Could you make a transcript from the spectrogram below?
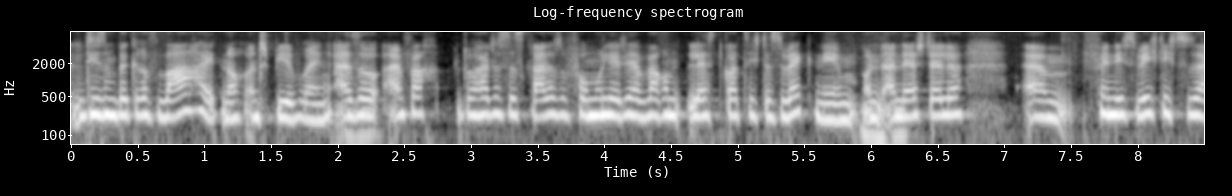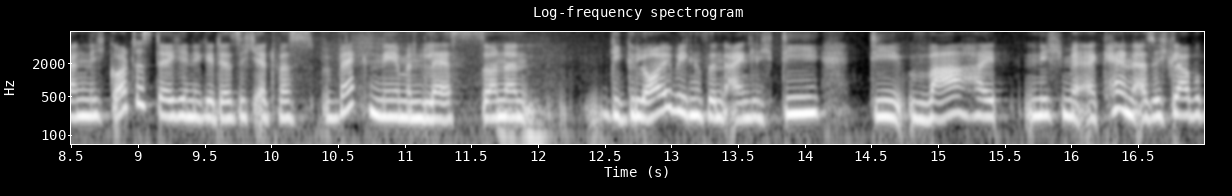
diesen Begriff Wahrheit noch ins Spiel bringen. Also mhm. einfach, du hattest es gerade so formuliert, ja, warum lässt Gott sich das wegnehmen? Und an mhm. der Stelle ähm, finde ich es wichtig zu sagen, nicht Gott ist derjenige, der sich etwas wegnehmen lässt, sondern mhm. die Gläubigen sind eigentlich die, die Wahrheit nicht mehr erkennen. Also ich glaube,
